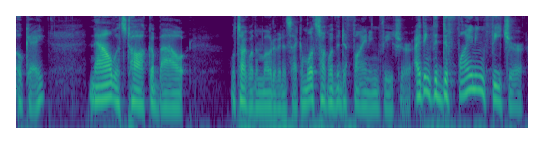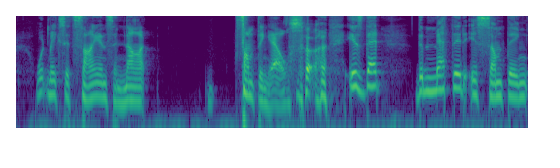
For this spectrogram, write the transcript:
Okay, now let's talk about we'll talk about the motive in a second. Let's talk about the defining feature. I think the defining feature, what makes it science and not something else, is that the method is something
